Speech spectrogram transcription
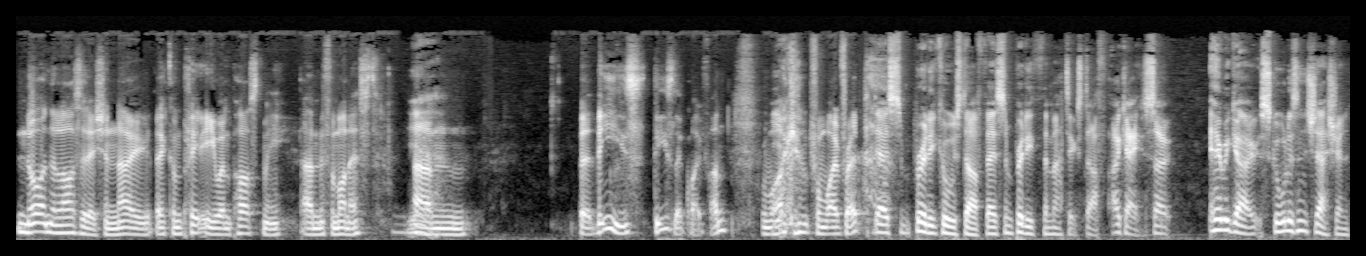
Not in the last edition, no. They completely went past me, um, if I'm honest. Yeah. Um, but these these look quite fun from what yeah. I can, from what I've read. There's some pretty cool stuff. There's some pretty thematic stuff. Okay, so here we go. School is in session.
